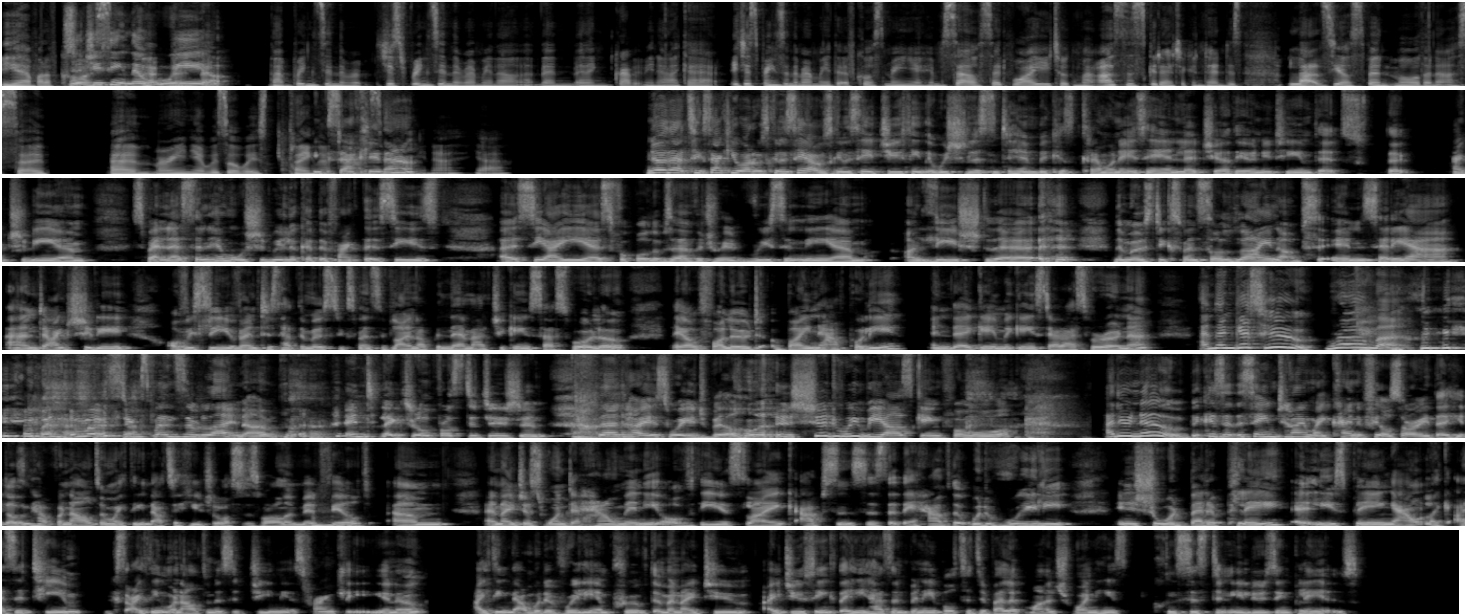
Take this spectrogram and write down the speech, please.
Yeah, but of course. So do you think that, that we? That, that, brings in the just brings in the memory now then then grab it me now like a, it just brings in the memory that of course Mourinho himself said why are you talking about us as Scudetto contenders Lazio spent more than us so um, Mourinho was always playing exactly that. Mourinho, yeah. No, that's exactly what I was going to say. I was going to say, do you think that we should listen to him because Cremonese and Lecce are the only team that's that actually um, spent less than him, or should we look at the fact that CIS, uh, CIES Football Observatory recently um, unleashed the the most expensive lineups in Serie A. And actually, obviously, Juventus had the most expensive lineup in their match against Sassuolo. They are followed by Napoli in their game against Hellas Verona. And then guess who? Roma with the most expensive lineup. Intellectual prostitution, that highest wage bill. Should we be asking for more? I don't know because at the same time, I kind of feel sorry that he doesn't have Wijnaldum. I think that's a huge loss as well in mm-hmm. midfield. Mm-hmm. Um, and I just wonder how many of these like absences that they have that would have really ensured better play, at least playing out like as a team. Because I think Wijnaldum is a genius, frankly. You know, I think that would have really improved them. And I do, I do think that he hasn't been able to develop much when he's consistently losing players.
